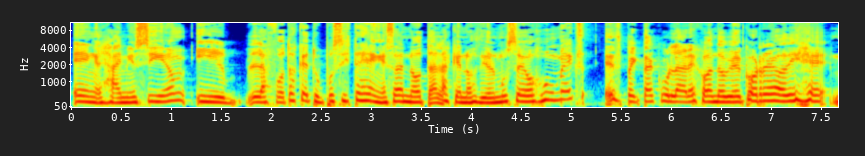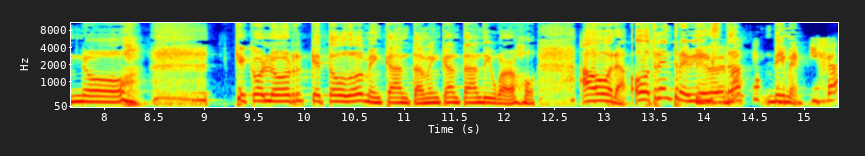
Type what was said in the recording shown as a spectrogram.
en el High Museum y las fotos que tú pusiste en esa nota, las que nos dio el Museo Jumex, espectaculares. Cuando vi el correo dije, no, qué color, qué todo, me encanta, me encanta Andy Warhol. Ahora, otra entrevista, además, dime. Hija,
